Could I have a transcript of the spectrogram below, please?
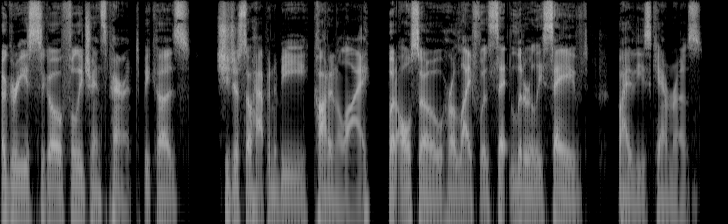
agrees to go fully transparent because she just so happened to be caught in a lie, but also her life was literally saved by these cameras.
